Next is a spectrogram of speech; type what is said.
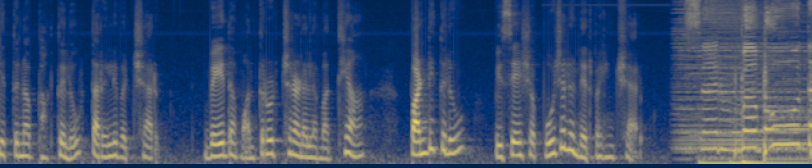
ఎత్తున భక్తులు తరలివచ్చారు. వేద మంత్రోచ్చరణల మధ్య పండితులు విశేష పూజలు నిర్వహించారు. సర్వభూత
